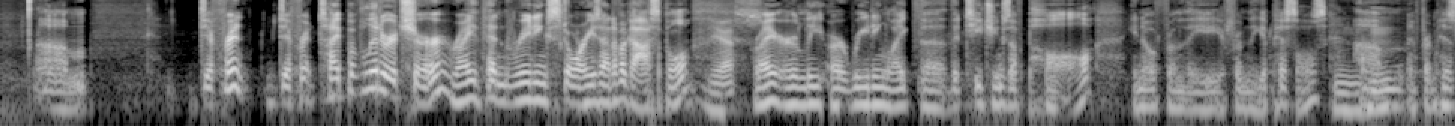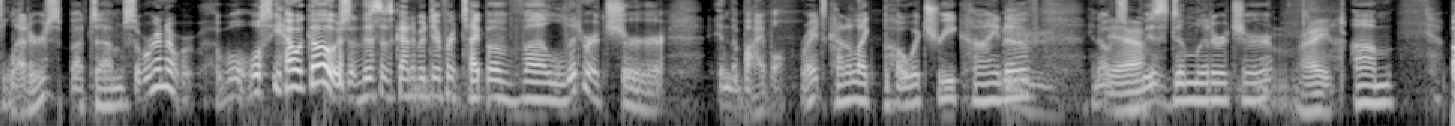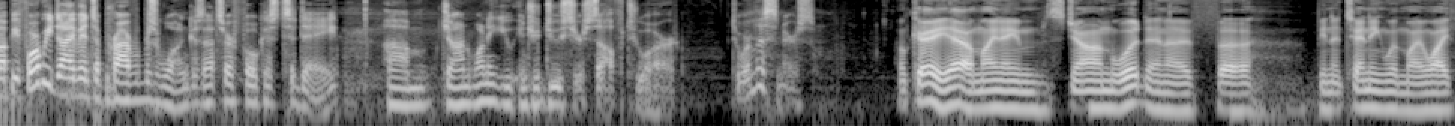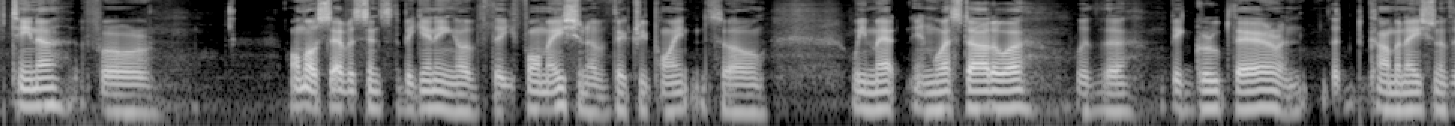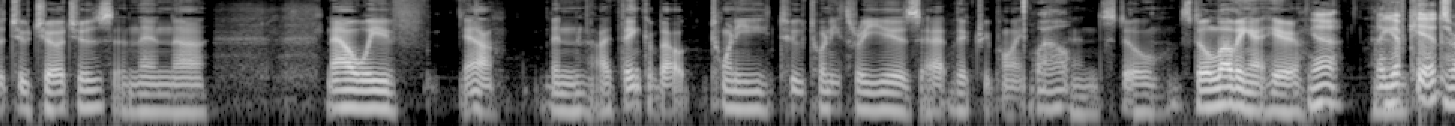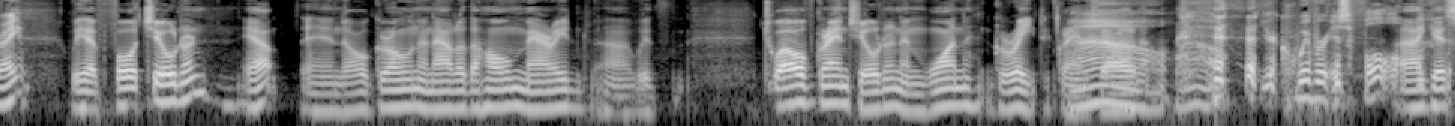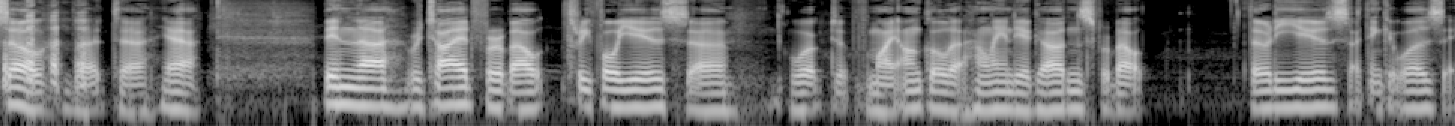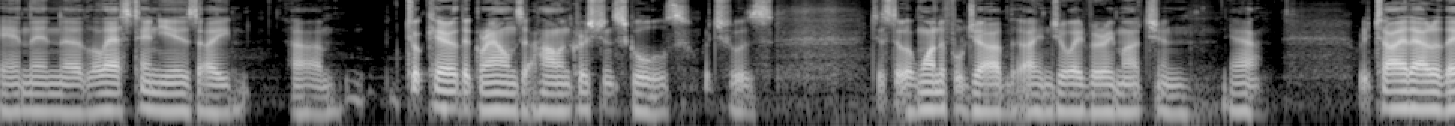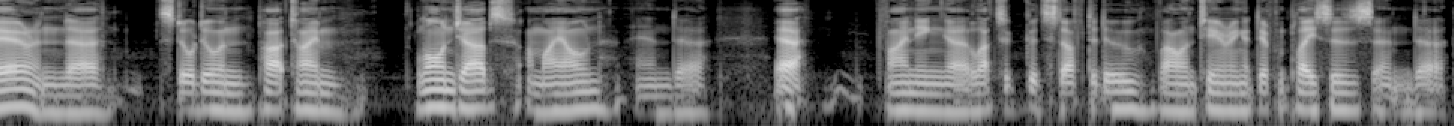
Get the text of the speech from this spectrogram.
different different type of literature, right, than reading stories out of a gospel. Yes. Right, or, le- or reading like the, the teachings of Paul, you know, from the from the epistles, um, and from his letters. But um, so we're gonna we'll, we'll see how it goes. This is kind of a different type of uh, literature in the Bible, right? It's kind of like poetry, kind of. You know, it's Yeah. wisdom literature. Right. Um, but before we dive into Proverbs one, because that's our focus today, um, John, why don't you introduce yourself to our to our listeners? Okay, yeah, my name's John Wood, and I've uh, been attending with my wife Tina for almost ever since the beginning of the formation of Victory Point. So we met in West Ottawa with the big group there and the combination of the two churches, and then uh, now we've, yeah, been, I think, about 22, 23 years at Victory Point. Wow. And still, still loving it here. Yeah. Now you have kids, right? We have four children, yep, and all grown and out of the home, married, uh, with 12 grandchildren and one great grandchild. Wow. Wow. Your quiver is full. I guess so, but uh, yeah. Been uh, retired for about three, four years. Uh, worked for my uncle at Hollandia Gardens for about 30 years, I think it was. And then uh, the last 10 years, I um, took care of the grounds at Holland Christian Schools, which was just a wonderful job that I enjoyed very much. And yeah, retired out of there and uh, still doing part time lawn jobs on my own. And uh, yeah, finding uh, lots of good stuff to do, volunteering at different places, and uh,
